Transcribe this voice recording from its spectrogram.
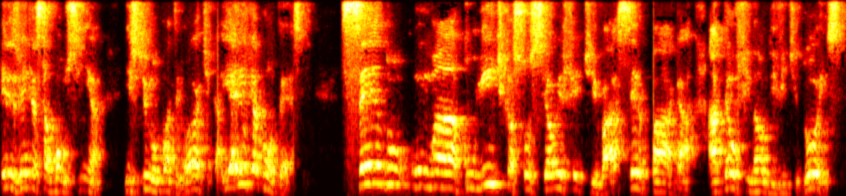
eles com essa bolsinha estilo patriótica, e aí o que acontece? Sendo uma política social efetiva a ser paga até o final de 22,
